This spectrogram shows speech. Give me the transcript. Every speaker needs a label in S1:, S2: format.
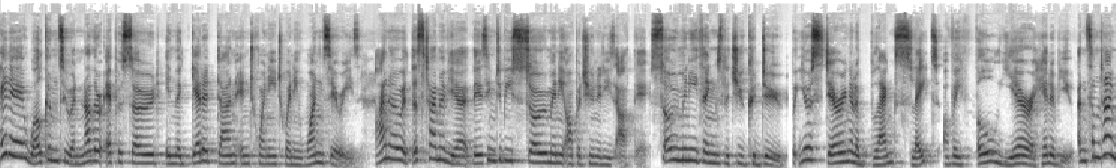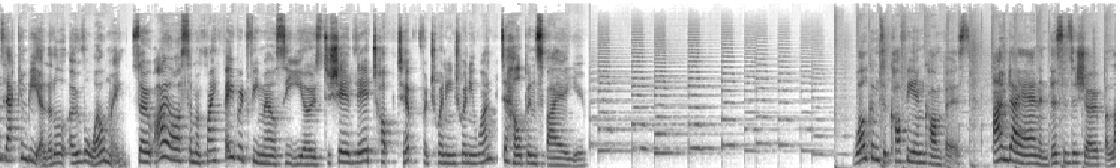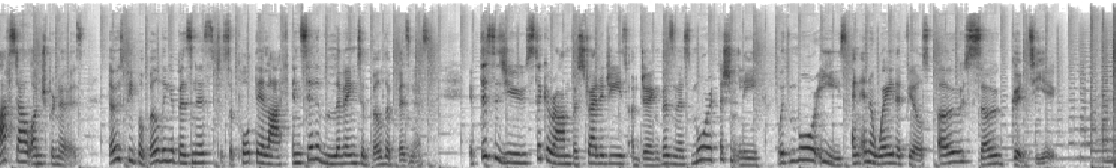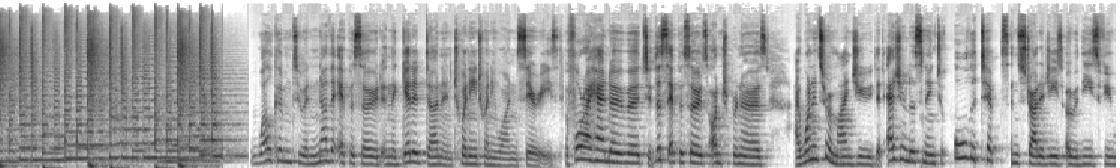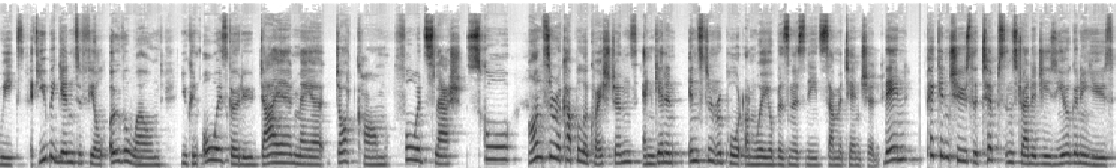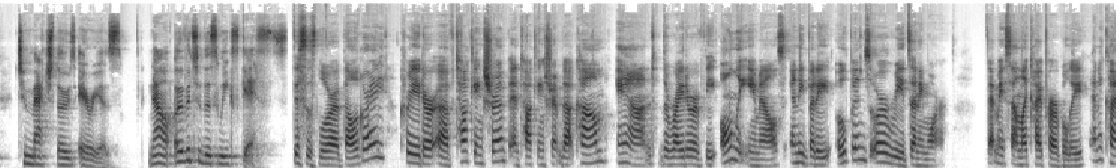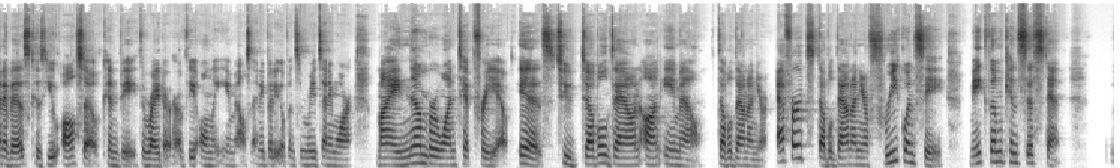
S1: Hey there, welcome to another episode in the Get It Done in 2021 series. I know at this time of year, there seem to be so many opportunities out there, so many things that you could do, but you're staring at a blank slate of a full year ahead of you. And sometimes that can be a little overwhelming. So I asked some of my favorite female CEOs to share their top tip for 2021 to help inspire you. Welcome to Coffee and Converse. I'm Diane, and this is a show for lifestyle entrepreneurs, those people building a business to support their life instead of living to build a business. If this is you, stick around for strategies on doing business more efficiently, with more ease, and in a way that feels oh so good to you. Welcome to another episode in the Get It Done in 2021 series. Before I hand over to this episode's entrepreneurs, I wanted to remind you that as you're listening to all the tips and strategies over these few weeks, if you begin to feel overwhelmed, you can always go to dianemayor.com forward slash score, answer a couple of questions, and get an instant report on where your business needs some attention. Then pick and choose the tips and strategies you're going to use to match those areas. Now, over to this week's guest.
S2: This is Laura Belgray, creator of Talking Shrimp and TalkingShrimp.com, and the writer of the only emails anybody opens or reads anymore. That may sound like hyperbole, and it kind of is because you also can be the writer of the only emails anybody opens and reads anymore. My number one tip for you is to double down on email. Double down on your efforts, double down on your frequency, make them consistent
